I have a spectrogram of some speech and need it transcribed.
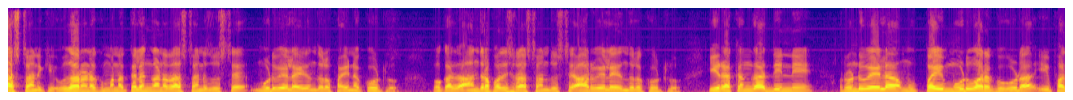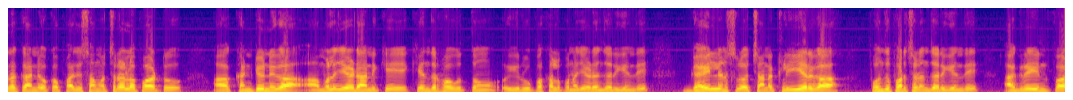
రాష్ట్రానికి ఉదాహరణకు మన తెలంగాణ రాష్ట్రాన్ని చూస్తే మూడు వేల ఐదు వందల పైన కోట్లు ఒక ఆంధ్రప్రదేశ్ రాష్ట్రాన్ని చూస్తే ఆరు వేల ఐదు వందల కోట్లు. ఈ రకంగా దీన్ని రెండు వేల ముప్పై మూడు వరకు కూడా ఈ పథకాన్ని ఒక పది సంవత్సరాల పాటు కంటిన్యూగా అమలు చేయడానికి కేంద్ర ప్రభుత్వం ఈ రూపకల్పన చేయడం జరిగింది. గైడ్లైన్స్లో చాలా క్లియర్గా పొందుపరచడం జరిగింది. Agri infra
